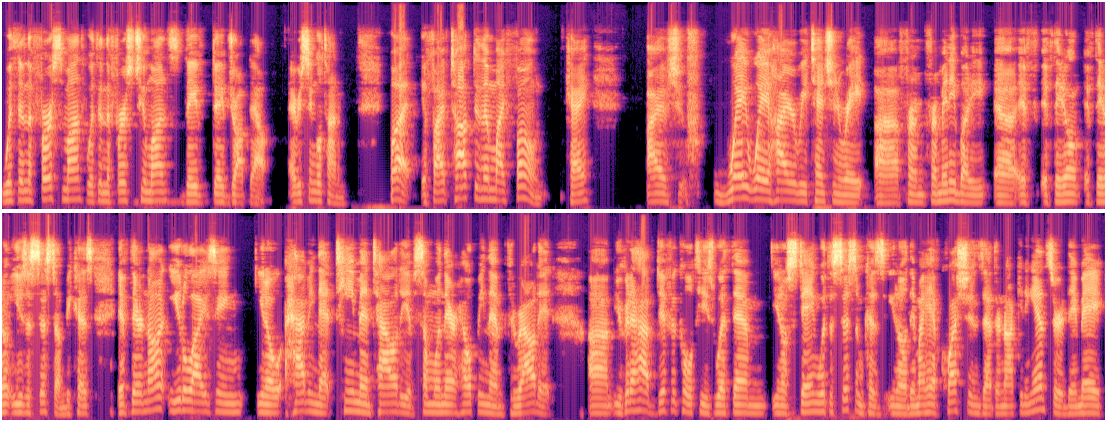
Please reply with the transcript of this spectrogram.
within the first month, within the first two months, they've they've dropped out every single time. But if I've talked to them by phone, Okay, I have way way higher retention rate uh, from from anybody uh, if if they don't if they don't use a system because if they're not utilizing you know having that team mentality of someone there helping them throughout it um, you're going to have difficulties with them, you know, staying with the system because, you know, they might have questions that they're not getting answered. They may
